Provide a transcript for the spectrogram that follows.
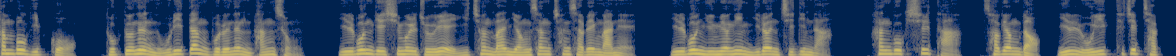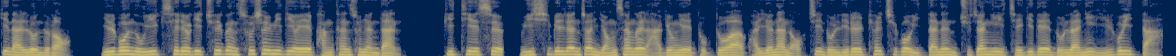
한복 입고 독도는 우리 땅 부르는 방송. 일본 게시물 조회 2천만 영상 1400만회. 일본 유명인 이런 짓 있나. 한국 싫다. 서경덕. 일 우익 트집 잡기 날로 늘어. 일본 우익 세력이 최근 소셜미디어에 방탄소년단, BTS, 위 11년 전 영상을 악용해 독도와 관련한 억지 논리를 펼치고 있다는 주장이 제기돼 논란이 일고 있다.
